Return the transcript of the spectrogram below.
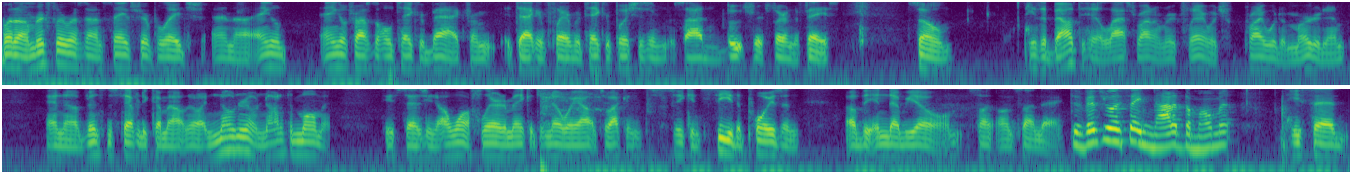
but um, Ric Flair runs down, and saves Triple H, and uh, Angle Angle tries to hold Taker back from attacking Flair, but Taker pushes him aside and boots Ric Flair in the face. So he's about to hit a last ride on Ric Flair, which probably would have murdered him. And uh, Vince and Stephanie come out, and they're like, "No, no, no, not at the moment." He says, "You know, I want Flair to make it to No Way Out, so I can so he can see the poison of the NWO on, on Sunday." Did Vince really say not at the moment? He said,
